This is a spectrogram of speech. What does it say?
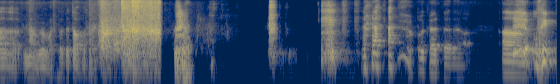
Uh, not real much, but the Dolphins. we'll cut that out. Um,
